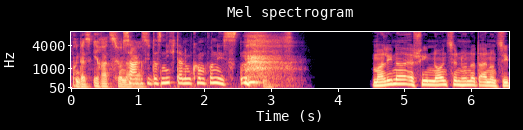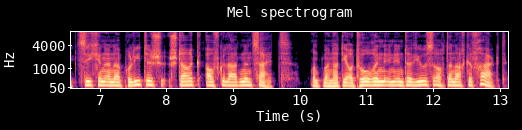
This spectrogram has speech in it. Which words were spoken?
Und das Irrationale. Sagen Sie das nicht einem Komponisten. Malina erschien 1971 in einer politisch stark aufgeladenen Zeit. Und man hat die Autorin in Interviews auch danach gefragt.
